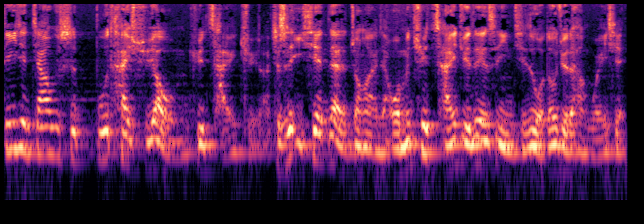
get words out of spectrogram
第一件家务事不太需要我们去裁决了，就是以现在的状况来讲，我们去裁决这件事情，其实我都觉得很危险。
